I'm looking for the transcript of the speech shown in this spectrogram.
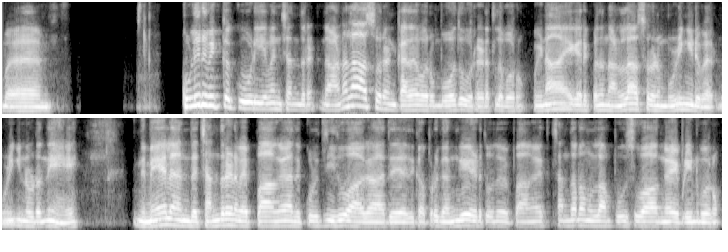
ப- குளிர்விக்க கூடியவன் சந்திரன். இந்த அனலாசுரன் கதை வரும்போது ஒரு இடத்துல வரும். விநாயகருக்கு வந்து அனலாசுரன் முழுங்கிடுவார். முழுங்கின உடனே இந்த மேல அந்த சந்திரனை வைப்பாங்க. அது குளிர்ச்சி இதுவும் ஆகாது. அதுக்கப்புறம் கங்கை எடுத்து வந்து வைப்பாங்க. சந்தனம் எல்லாம் பூசுவாங்க இப்படின்னு வரும்.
